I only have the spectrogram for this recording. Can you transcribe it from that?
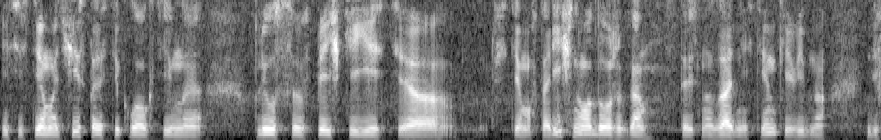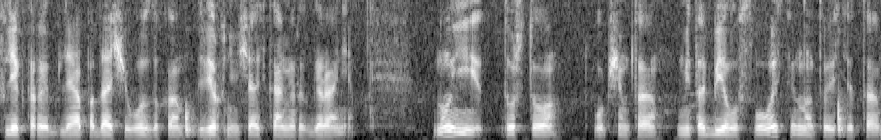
и система чистое стекло активное. Плюс в печке есть э, система вторичного дожига, то есть на задней стенке видно дефлекторы для подачи воздуха в верхнюю часть камеры сгорания. Ну и то, что, в общем-то, метабелу свойственно, то есть это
